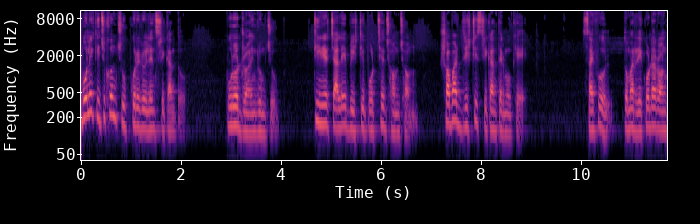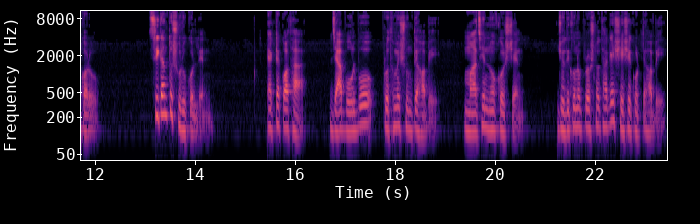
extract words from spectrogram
বলে কিছুক্ষণ চুপ করে রইলেন শ্রীকান্ত। পুরো ড্রয়িং রুম চুপ। টিনের চালে বৃষ্টি পড়ছে ঝমঝম। সবার দৃষ্টি শ্রীকান্তের মুখে। সাইফুল, তোমার রেকর্ডার অন করো। শ্রীকান্ত শুরু করলেন। একটা কথা, যা বলব প্রথমে শুনতে হবে। মাঝে নো কোশ্চেন যদি কোনো প্রশ্ন থাকে, শেষে করতে হবে।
